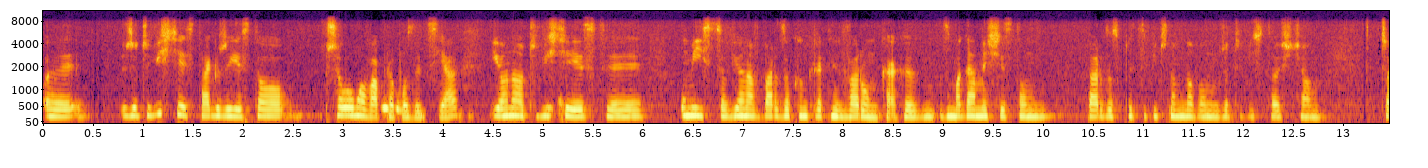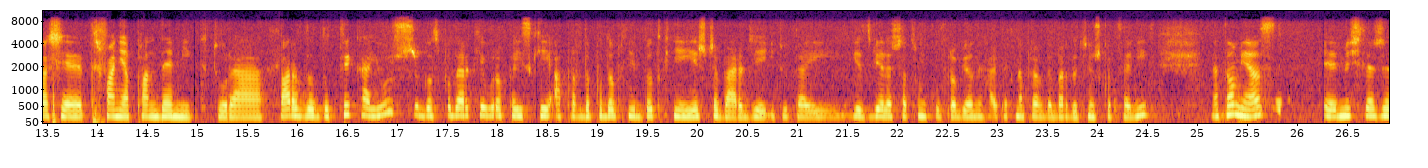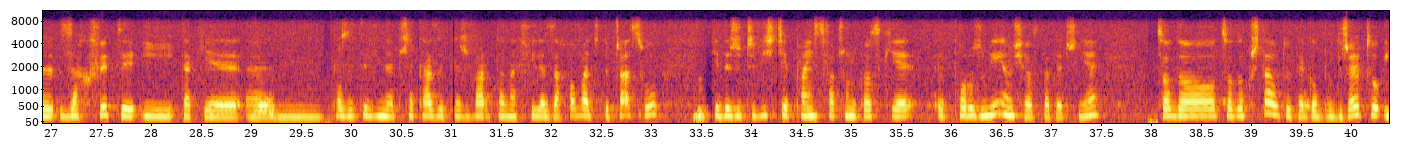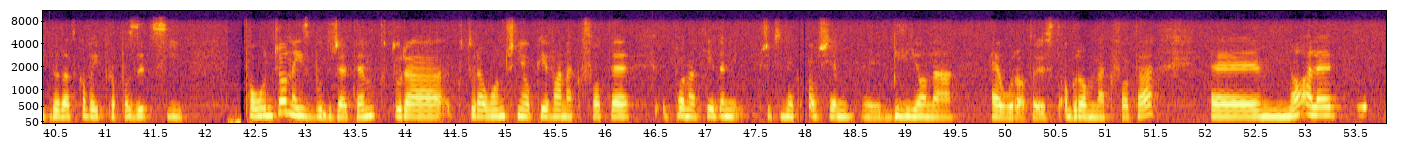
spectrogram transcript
rzeczywiście jest tak, że jest to przełomowa propozycja i ona oczywiście jest y, umiejscowiona w bardzo konkretnych warunkach. Zmagamy się z tą bardzo specyficzną nową rzeczywistością w czasie trwania pandemii, która bardzo dotyka już gospodarki europejskiej, a prawdopodobnie dotknie jeszcze bardziej i tutaj jest wiele szacunków robionych, ale tak naprawdę bardzo ciężko cenić. Natomiast myślę, że zachwyty i takie pozytywne przekazy też warto na chwilę zachować do czasu, kiedy rzeczywiście państwa członkowskie y, porozumieją się ostatecznie co do, co do kształtu tego budżetu i dodatkowej propozycji połączonej z budżetem, która, która łącznie opiewa na kwotę ponad 1,8 y, biliona euro. To jest ogromna kwota. No ale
